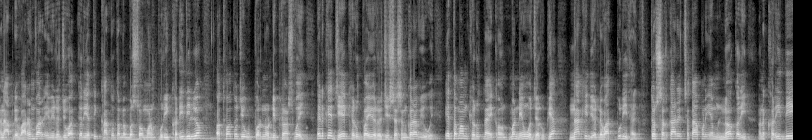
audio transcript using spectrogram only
અને આપણે વારંવાર એવી રજૂઆત કરી હતી, કાં તો તમે બસો મણ પૂરી ખરીદી લ્યો, અથવા તો જે ઉપરનો ડિફરન્સ હોય, એટલે કે જે ખેડૂત ભાઈઓએ રજિસ્ટ્રેશન કરાવ્યું હોય, એ તમામ ખેડૂતના એકાઉન્ટમાં નેવું હજાર રૂપિયા નાખી દો એટલે વાત પૂરી થાય. તો સરકારે છતાં પણ એમ ન કરી અને ખરીદી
